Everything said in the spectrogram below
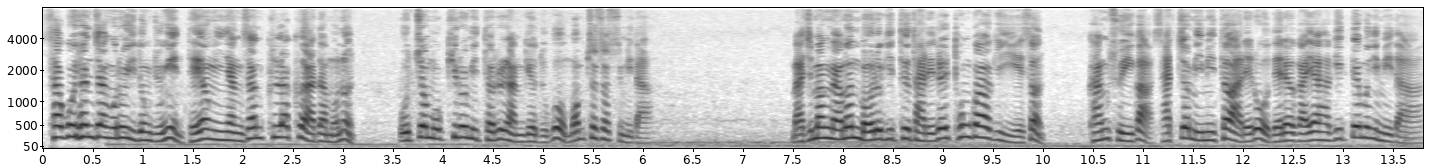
사고 현장으로 이동 중인 대형 인양선 클라크 아다모는 5.5km를 남겨두고 멈춰섰습니다. 마지막 남은 머르기트 다리를 통과하기 위해선 강 수위가 4.2m 아래로 내려가야 하기 때문입니다.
